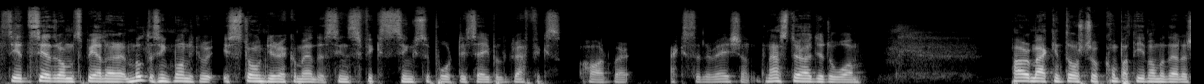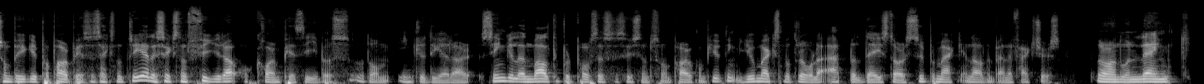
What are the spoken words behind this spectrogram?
Sed- CD-ROM spelar Multisync Monitor is strongly recommended since fixed sync support disabled graphics hardware acceleration. Den här stödjer då Power Macintosh och kompatibla modeller som bygger på PowerPC 603 eller 604 och har en PCI-buss. Och de inkluderar Single and Multiple Processor Systems från Power Computing, Umax, Motorola, Apple, Daystar, Supermac and other manufacturers. Då har de då en länk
